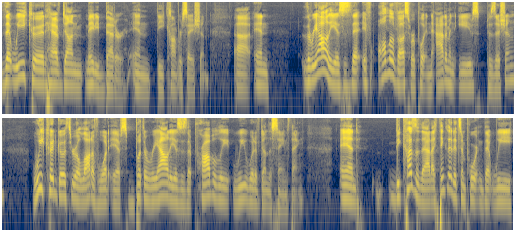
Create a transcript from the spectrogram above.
that we could have done maybe better in the conversation. Uh, and the reality is, is that if all of us were put in Adam and Eve's position, we could go through a lot of what ifs, but the reality is, is that probably we would have done the same thing. And because of that, I think that it's important that we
